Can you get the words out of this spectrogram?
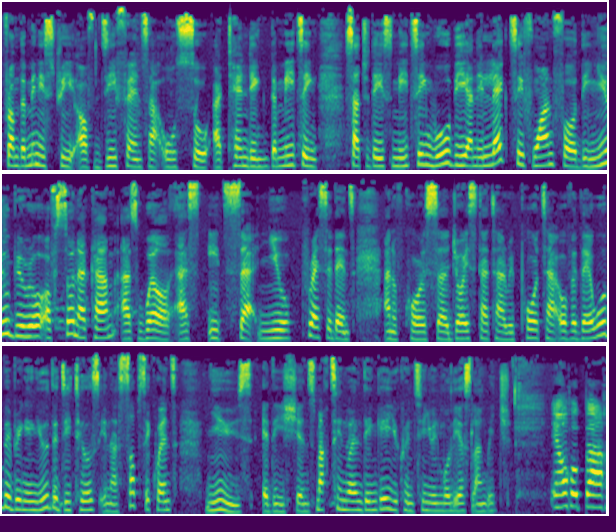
from the Ministry of Defense are also attending the meeting. Saturday's meeting will be an elective one for the new Bureau of Sonacam as well as its uh, new president. And of course, uh, Joyce Tata, reporter over there, will be bringing you the details in our subsequent news editions. Martin Wendengue, you continue in Molière's language. Et on repart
